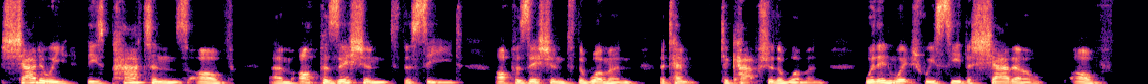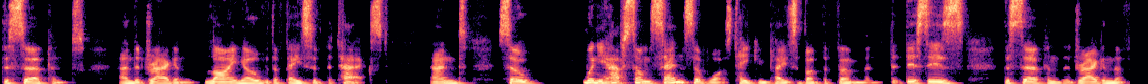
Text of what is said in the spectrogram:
shadowy, these patterns of um, opposition to the seed, opposition to the woman, attempt to capture the woman, within which we see the shadow of the serpent and the dragon lying over the face of the text. And so when you have some sense of what's taking place above the firmament, that this is the serpent, the dragon that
